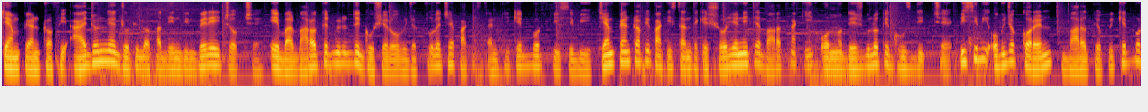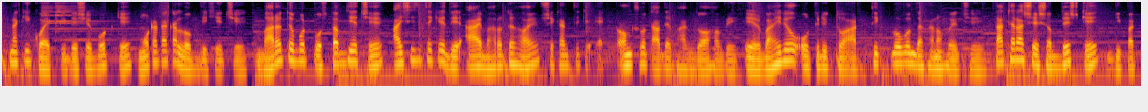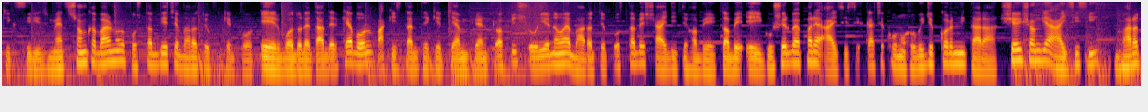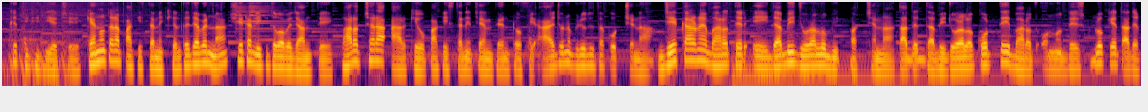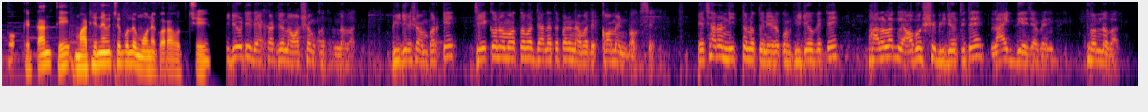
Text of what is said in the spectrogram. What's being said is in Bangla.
চ্যাম্পিয়ন ট্রফি আয়োজন নিয়ে জটিলতা দিন দিন বেড়েই চলছে। এবার ভারতের বিরুদ্ধে ঘুষের অভিযোগ তুলেছে Pakistan cricket board PCB. Champion trophy Pakistan থেকে সরিয়ে নিতে ভারত নাকি অন্য দেশগুলোকে ঘুষ দিচ্ছে। পিসিবি অভিযোগ করেন, ভারতীয় ক্রিকেট বোর্ড নাকি কয়েকটি দেশের বোর্ডকে মোটা টাকা লোভ দেখিয়েছে। ভারতীয় বোর্ড প্রস্তাব দিয়েছে, আইসিসি থেকে যে আয় ভারতের হয়, সেখান থেকে একটা অংশ তাদের ভাগ দেওয়া হবে। এর বাইরেও অতিরিক্ত আর্থিক প্রবণ দেখানো হয়েছে। তাছাড়া সেসব দেশকে দ্বিপাক্ষিক সিরিজ ম্যাচ সংখ্যা বাড়ানোর প্রস্তাব দিয়েছে ভারতীয় ক্রিকেট বোর্ড। এর বদলে তাদের কেবল পাকিস্তান থেকে চ্যাম্পিয়ন ট্রফি সরিয়ে নেওয়ায় ভারতীয় প্রস্তাবে সায় দিতে হবে। তবে এই ঘুষের ব্যাপারে আইসিসির কাছে কোনো অভিযোগ করেননি তারা। সেই সঙ্গে আইসিসি ভারতকে চিঠি দিয়েছে। কেন তারা পাকিস্তানে খেলতে যাবেন না, সেটা লিখিতভাবে জানতে। ভারত ছাড়া আর কেউ পাকিস্তানি চ্যাম্পিয়ন ট্রফি আয়োজনে বিরোধিতা করছে না। যে কারণে ভারতের এই দাবি জোরালো বিট পাচ্ছে না। তাদের দাবি জোরালো করতে ভারত অন্য দেশগুলোকে তাদের পক্ষে টানতে মাঠে নেমেছে বলে মনে করা হচ্ছে। ভিডিওটি দেখার জন্য অসংখ্য ধন্যবাদ। ভিডিও সম্পর্কে যে কোনো মতামত জানাতে পারেন আমাদের কমেন্ট বক্সে এছাড়াও নিত্য নতুন এরকম ভিডিও পেতে ভালো লাগলে অবশ্যই ভিডিওটিতে লাইক দিয়ে যাবেন। ধন্যবাদ।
